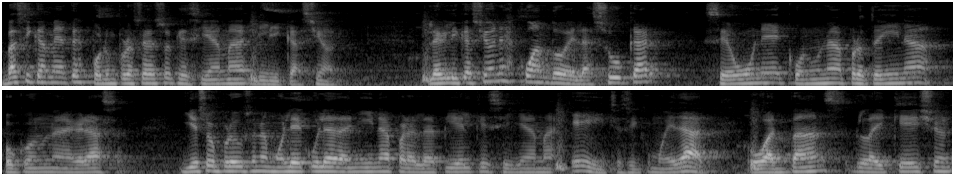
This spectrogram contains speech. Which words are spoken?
Básicamente es por un proceso que se llama glicación. La glicación es cuando el azúcar se une con una proteína o con una grasa. Y eso produce una molécula dañina para la piel que se llama H, así como edad, o Advanced Glycation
